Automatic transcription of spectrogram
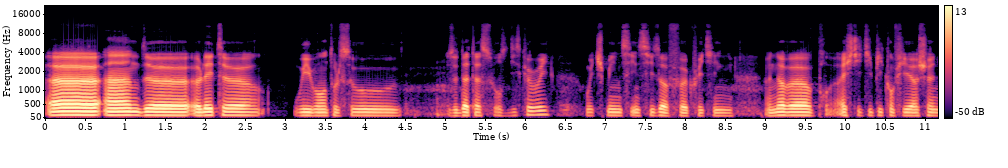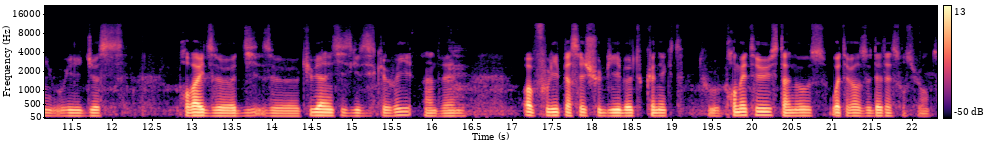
Uh, and uh, later, we want also the data source discovery, which means instead of uh, creating another HTTP configuration, we'll just provide the, the Kubernetes discovery and then hopefully Perses should be able to connect to Prometheus, Thanos, whatever the data source you want.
